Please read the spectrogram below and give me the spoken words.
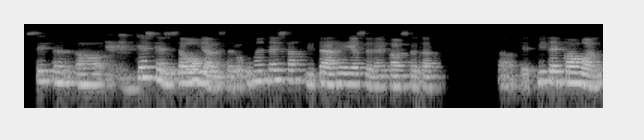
Sitten äh, keskeisistä ohjaavista dokumenteista, niin heijastelee myös tätä, äh, että miten kauan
